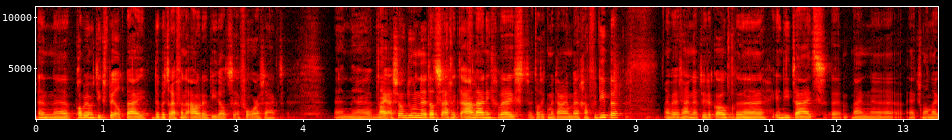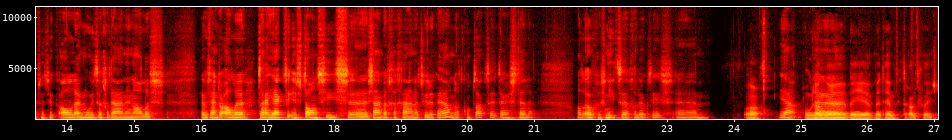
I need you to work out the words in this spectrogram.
een uh, problematiek speelt bij de betreffende ouder die dat uh, veroorzaakt. En nou ja, zodoende, dat is eigenlijk de aanleiding geweest dat ik me daarin ben gaan verdiepen. En we zijn natuurlijk ook in die tijd, mijn ex-man heeft natuurlijk allerlei moeite gedaan en alles. We zijn door alle trajecten, instanties zijn we gegaan natuurlijk hè, om dat contact te herstellen. Wat overigens niet gelukt is. Um, oh. ja, Hoe lang ehm, ben je met hem getrouwd geweest?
